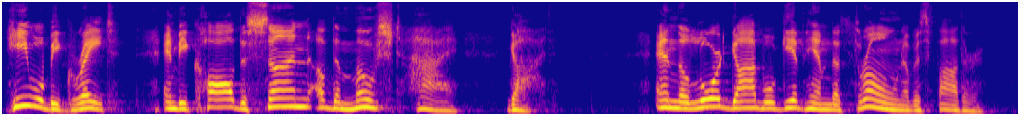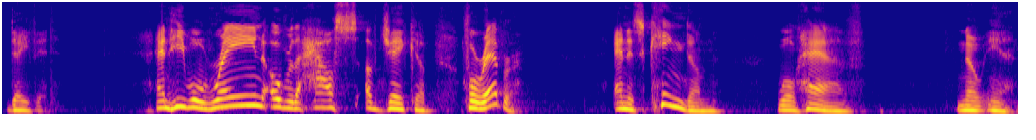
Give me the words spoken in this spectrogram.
He will be great and be called the Son of the Most High God. And the Lord God will give him the throne of his father David. And he will reign over the house of Jacob forever, and his kingdom will have no end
